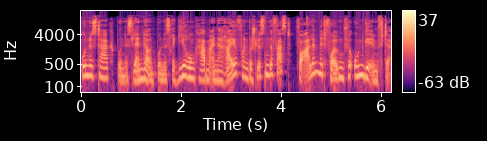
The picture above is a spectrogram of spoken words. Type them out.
Bundestag, Bundesländer und Bundesregierung haben eine Reihe von Beschlüssen gefasst, vor allem mit Folgen für ungeimpfte.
